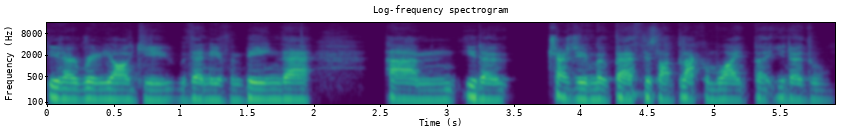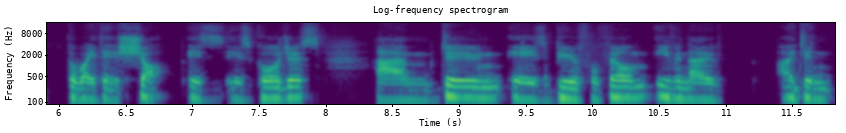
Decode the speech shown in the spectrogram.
you know really argue with any of them being there. Um, you know, Tragedy of Macbeth is like black and white, but you know the the way that it's shot is is gorgeous. Um, Dune is a beautiful film, even though I didn't.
